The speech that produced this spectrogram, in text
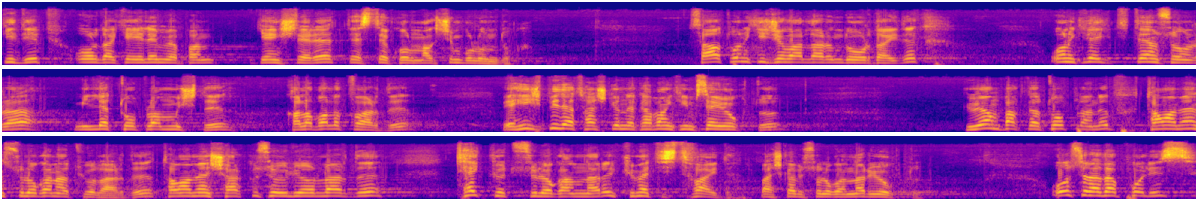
gidip oradaki eylem yapan gençlere destek olmak için bulunduk. Saat 12 civarlarında oradaydık. 12'de gittikten sonra millet toplanmıştı. Kalabalık vardı. Ve hiçbir de taşkınlık yapan kimse yoktu. Güven Park'ta toplanıp tamamen slogan atıyorlardı. Tamamen şarkı söylüyorlardı. Tek kötü sloganları hükümet istifaydı. Başka bir sloganlar yoktu. O sırada polis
